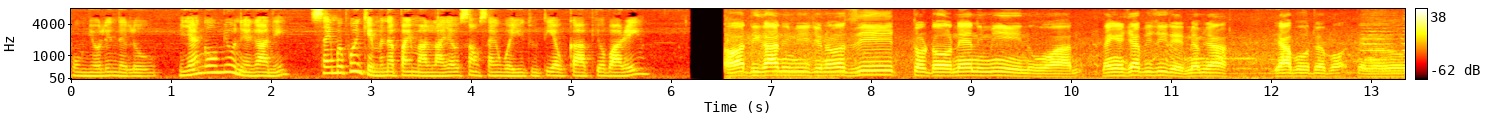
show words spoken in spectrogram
ဖို့မျှော်လင့်တယ်လို့မြရန်ကုန်မြို့နယ်ကနေဆိုင်မဖွင့်ခင်မနက်ပိုင်းမှာလာရောက်ဆောင်ဆိုင်ဝယ်ယူသူတယောက်ကပြောပါတယ်။အော်ဒီကနေမီကျွန်တော်ဈေးတော်တော်နဲ့နေမီဟိုဟာနိုင်ငံခြားပစ္စည်းတွေများများရဖို့အတွက်ပေါ့ကျွန်တော်တို့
